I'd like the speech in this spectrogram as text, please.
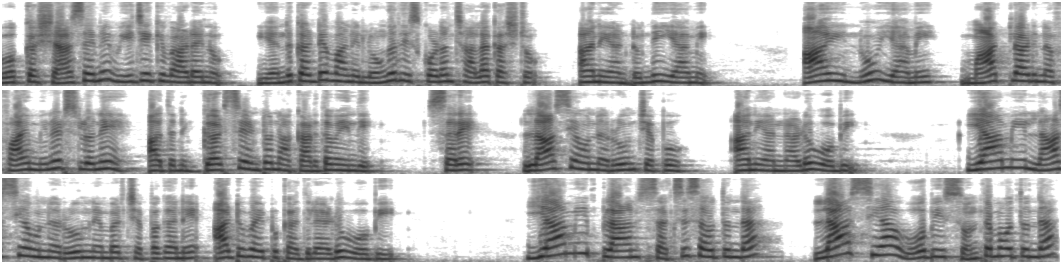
ఒక్క శాసేనే వీజేకి వాడాను. ఎందుకంటే వాణ్ణి లొంగ తీసుకోవడం చాలా కష్టం. అని అంటుంది యామి. ఐ నో యామి మాట్లాడిన ఫైవ్ మినిట్స్లోనే అతని గట్స్ ఏంటో నాకు అర్థమైంది. సరే లాస్య ఉన్న రూమ్ చెప్పు అని అన్నాడు ఓబి. యామి లాస్య ఉన్న రూమ్ నెంబర్ చెప్పగానే అటువైపు కదిలాడు ఓబీ. యామి ప్లాన్ సక్సెస్ అవుతుందా? లాస్య ఓబీ సొంతమవుతుందా?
